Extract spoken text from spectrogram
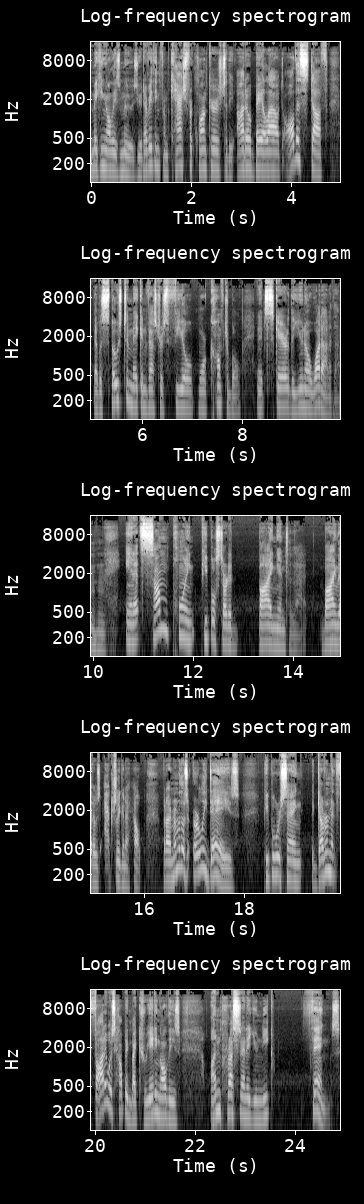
making all these moves. You had everything from cash for clunkers to the auto bailout, all this stuff that was supposed to make investors feel more comfortable, and it scared the you know what out of them. Mm-hmm. And at some point, people started buying into that, buying that it was actually going to help. But I remember those early days, people were saying the government thought it was helping by creating all these unprecedented, unique things.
